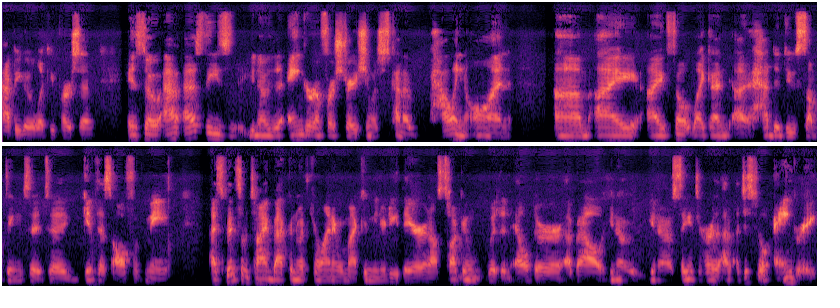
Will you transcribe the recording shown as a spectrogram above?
happy-go-lucky person. And so as these, you know, the anger and frustration was just kind of piling on, um, I I felt like I, I, had to do something to to get this off of me. I spent some time back in North Carolina with my community there, and I was talking with an elder about, you know, you know, saying to her, I, I just feel angry,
